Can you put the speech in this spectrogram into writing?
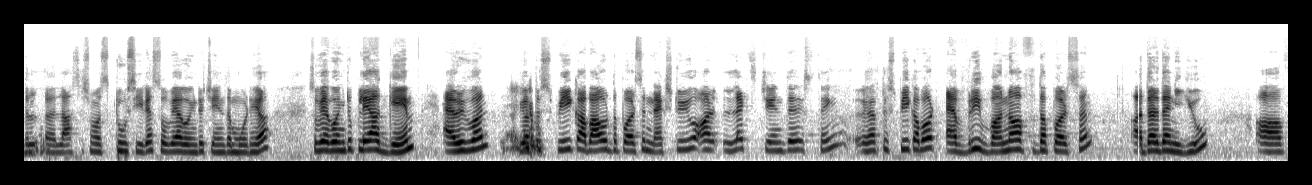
the uh, last session was too serious, so we are going to change the mood here. So we are going to play a game. Everyone, you have to speak about the person next to you, or let's change this thing. You have to speak about every one of the person other than you, of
